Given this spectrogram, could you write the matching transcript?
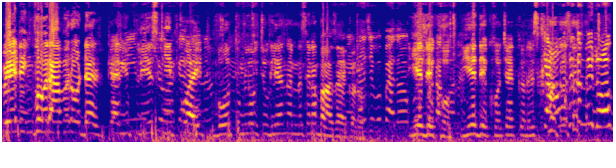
Waiting for our order can you please keep quiet वो तुम लोग चुगलियाँ करने से ना बाज आया करो। ये देखो ये देखो चेक करो इसका। तो वीलॉग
